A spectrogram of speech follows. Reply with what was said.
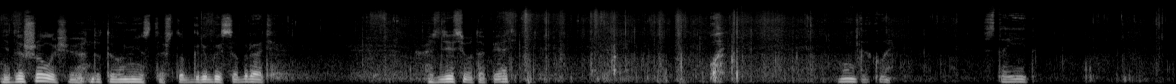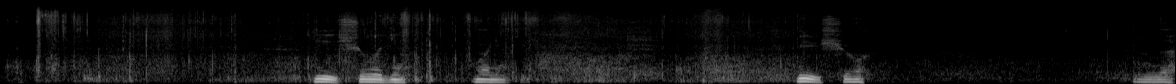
Не дошел еще до того места, чтобы грибы собрать. А здесь вот опять. Ой, вон какой стоит. И еще один маленький. И еще. Да.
